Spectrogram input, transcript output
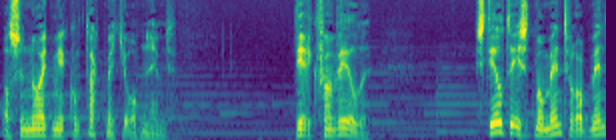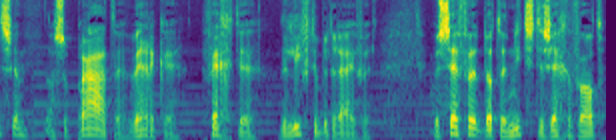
als ze nooit meer contact met je opneemt. Dirk van Weelde. Stilte is het moment waarop mensen, als ze praten, werken, vechten, de liefde bedrijven, beseffen dat er niets te zeggen valt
